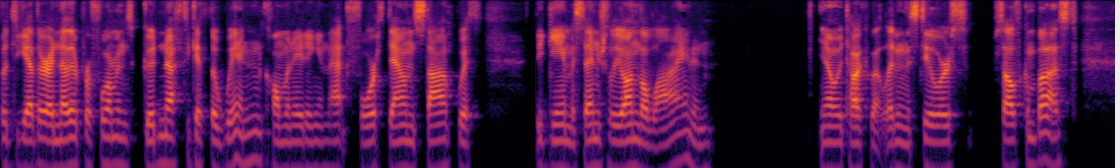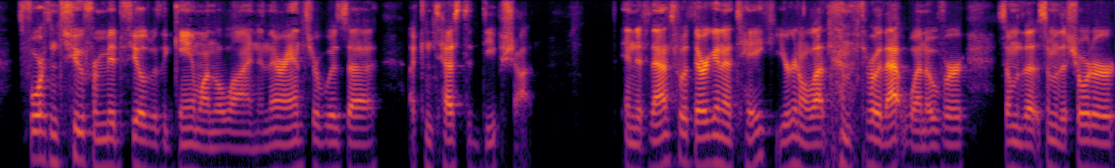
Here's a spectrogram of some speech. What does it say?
put together another performance good enough to get the win, culminating in that fourth down stop with the game essentially on the line. And, you know, we talked about letting the Steelers self combust. It's fourth and two from midfield with the game on the line. And their answer was uh, a contested deep shot. And if that's what they're going to take, you're going to let them throw that one over some of the some of the shorter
